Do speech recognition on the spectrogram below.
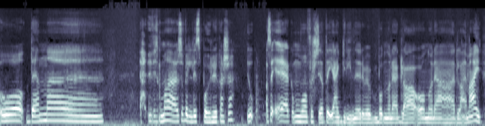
og den man er så veldig spoiler, kanskje. Jo, altså jeg må først si at jeg griner både når jeg er glad og når jeg er lei meg.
